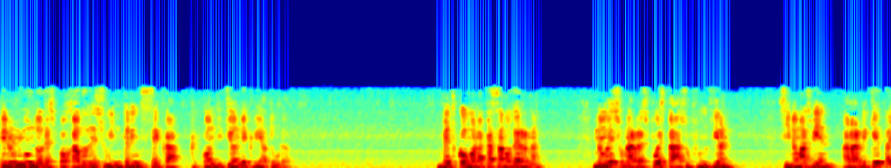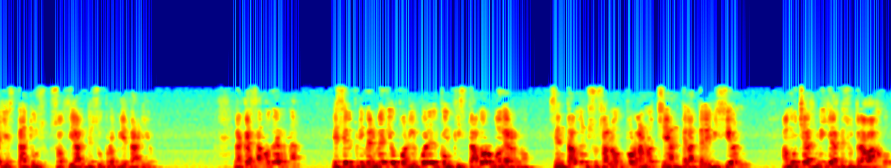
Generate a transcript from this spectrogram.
en un mundo despojado de su intrínseca condición de criatura. Ved cómo la casa moderna no es una respuesta a su función sino más bien a la riqueza y estatus social de su propietario. La casa moderna es el primer medio por el cual el conquistador moderno, sentado en su salón por la noche ante la televisión, a muchas millas de su trabajo,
